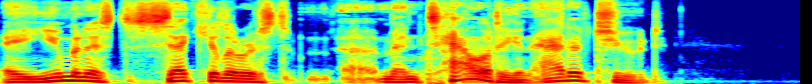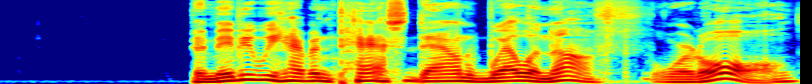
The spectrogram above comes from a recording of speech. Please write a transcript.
a humanist secularist uh, mentality and attitude that maybe we haven't passed down well enough or at all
